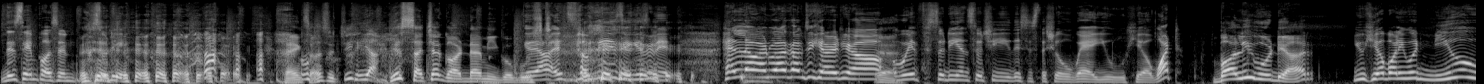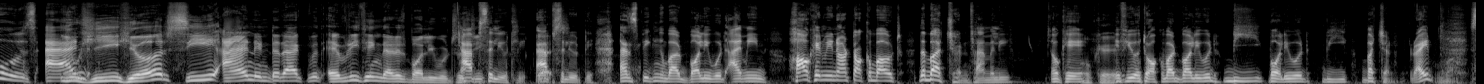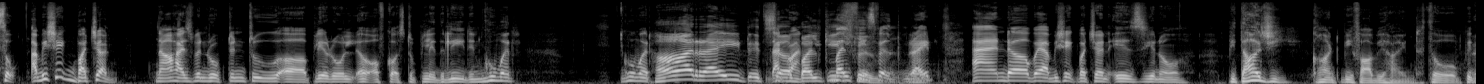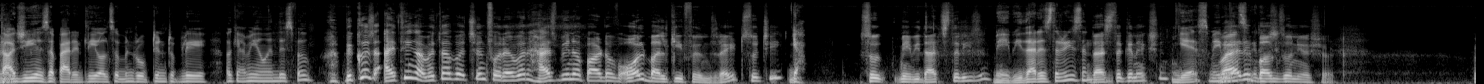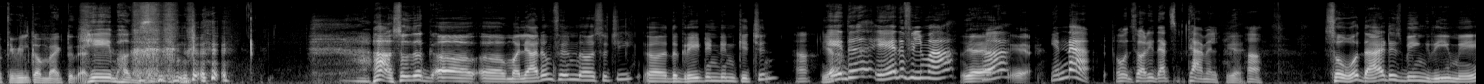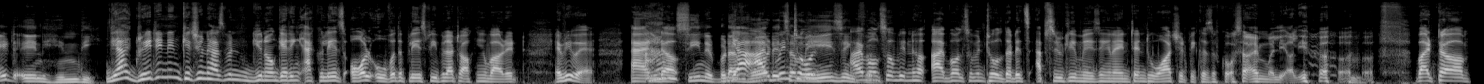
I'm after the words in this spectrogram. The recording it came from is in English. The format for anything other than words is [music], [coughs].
The same person, Sudhi. [laughs] thanks, huh, Suchi? [laughs] Yeah. You're such a goddamn ego boost. yeah, it's amazing, isn't it? [laughs] Hello and welcome to Hear It Here Yeah. with Sudhi and Suchi. This is the show where you hear what? Bollywood, yaar. You hear Bollywood news You and he, hear, see, and interact with everything that is Bollywood. Absolutely, absolutely. And speaking about Bollywood, I mean, how can we not talk about the Bachchan family? Okay. Okay. If you talk about Bollywood, B Bollywood, B Bachchan, right? Wow. So Abhishek Bachchan now has been roped in to uh, play a role, uh, of course, to play the lead in Ghoomer. Ghoomer. Ah, right. It's that uh. Balki's, Balki's film, right? And uh, where Abhishek Bachchan is, you know, Pitaji can't be far behind. So Pitaji yeah. has apparently also been roped in to play a cameo in this film. Because I think Amitabh Bachchan forever has been a part of all Balki films, right, Suchi? Yeah. So maybe that's the reason. Maybe that is the reason. That's the connection. Yes, maybe. Why are there the bugs on your shirt? Okay, we'll come back to that. Hey, bugs. हाँ so the Malayalam film सुचि the great Indian kitchen ஏது ஏது ஃபிலிமா என்ன ஓ sorry that's Tamil so that is being remade in Hindi. Yeah, Great Indian Kitchen has been, you know, getting accolades all over the place. People are talking about it everywhere. And uh, haven't seen it, but I've yeah, heard been it's told, amazing I've film. also been, I've also been told that it's absolutely amazing, and I intend to watch it because, of course, [laughs] I'm Malayali. Hmm. but uh,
